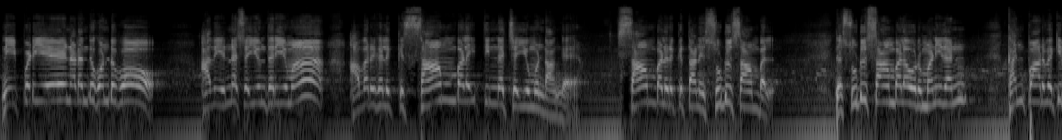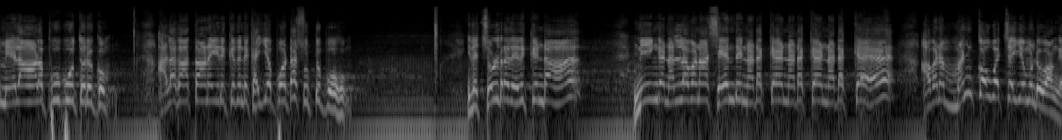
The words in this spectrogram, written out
நீ இப்படியே நடந்து கொண்டு போ. அது என்ன செய்யும் தெரியுமா? அவர்களுக்கு சாம்பலை தின்ன செய்யும்ண்டாங்க. சாம்பல் இருக்குத்தானே? சுடு சாம்பல். இந்த சுடு சாம்பலை ஒரு மனிதன் கண் பார்வைக்கு மேலால பூ பூத்து இருக்கும் அழகாத்தானே இருக்குதுன்னு கையை போட்டா சுட்டு போகும். இதை சொல்றது எதுக்குண்டா? நீங்க நல்லவனா சேர்ந்து நடக்க நடக்க நடக்க அவனை மண் செய்ய செய்யும்டுவாங்க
